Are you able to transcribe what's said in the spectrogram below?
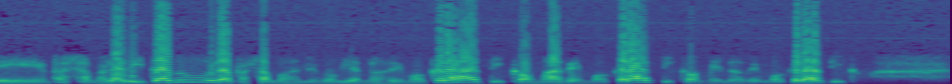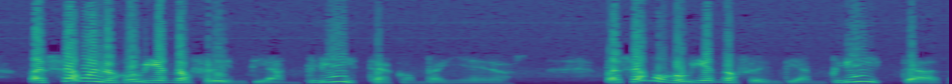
eh, pasamos la dictadura, pasamos gobiernos democráticos, más democráticos, menos democráticos, pasamos los gobiernos frente amplistas, compañeros, pasamos gobiernos frente amplistas,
